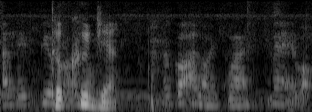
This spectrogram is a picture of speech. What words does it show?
อันเล็กเปรี้ยวเธกอว่าคือจะแล้วก็อร่อยกว่าแม่บอก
